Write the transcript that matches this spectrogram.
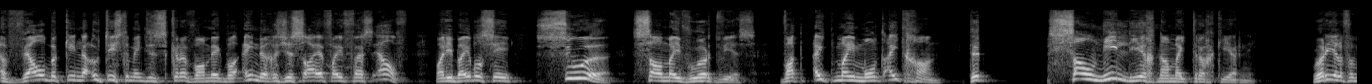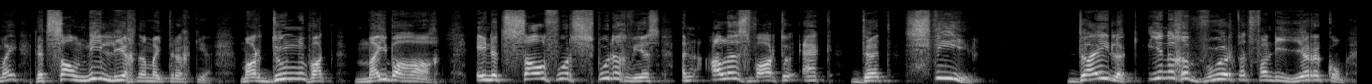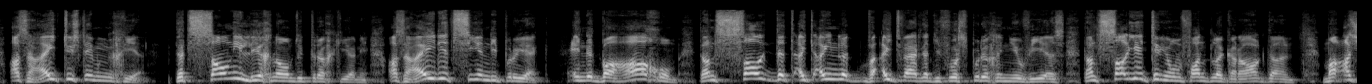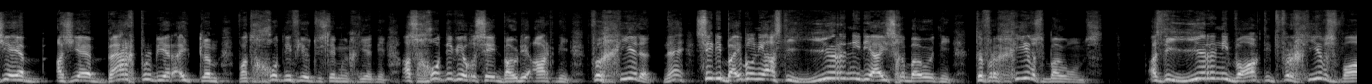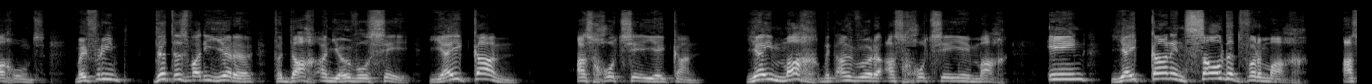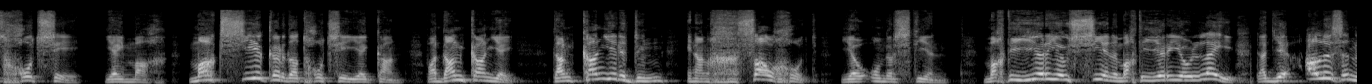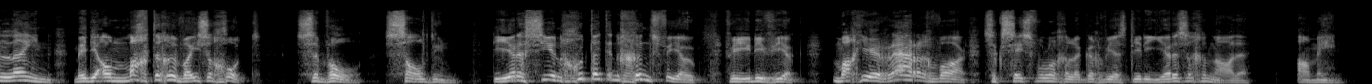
'n Welbekende Ou Testamentiese skrif waarmee ek wil eindig is Jesaja 5 vers 11, waar die Bybel sê: "So sal my woord wees wat uit my mond uitgaan. Dit sal nie leeg na my terugkeer nie." Hoor julle vir my? Dit sal nie leeg na my terugkeer, maar doen wat my behaag en dit sal voorspoedig wees in alles waartoe ek dit stuur. Duidelik, enige woord wat van die Here kom, as hy toestemming gee, dit sal nie leeg na hom toe terugkeer nie. As hy dit sien die projek, en dit behaag hom, dan sal dit uiteindelik uitwerk dat jy voorspoedig in jou wie is. Dan sal jy triomfantelik raak dan. Maar as jy as jy 'n berg probeer uitklim wat God nie vir jou toestemming gegee het nie. As God nie vir jou gesê het bou die ark nie, vergeet dit, né? Sê die Bybel nie as die Here nie die huis gebou het nie, te vergeefs bou ons. As die Here nie waak nie, vergeefs waag ons. My vriend, dit is wat die Here vandag aan jou wil sê. Jy kan as God sê jy kan. Jy mag met ander woorde as God sê jy mag en jy kan en sal dit vermag as God sê jy mag. Maak seker dat God sê jy kan, want dan kan jy, dan kan jy dit doen en dan sal God jou ondersteun. Mag die Here jou seën en mag die Here jou lei dat jy alles in lyn met die almagtige wyse God se wil sal doen. Die Here seën goedheid en guns vir jou vir hierdie week. Mag jy regtig waar suksesvol en gelukkig wees deur die Here se genade. Amen.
